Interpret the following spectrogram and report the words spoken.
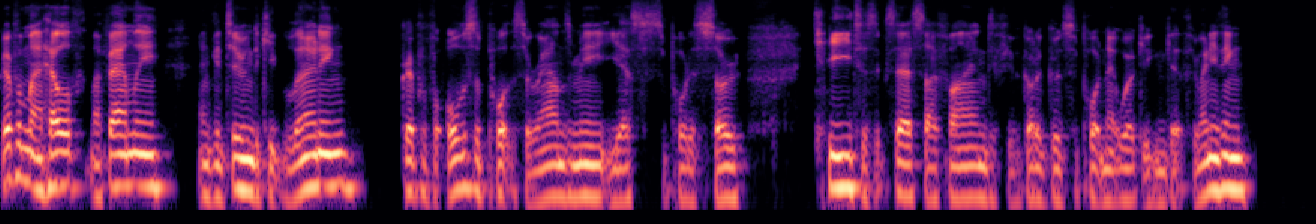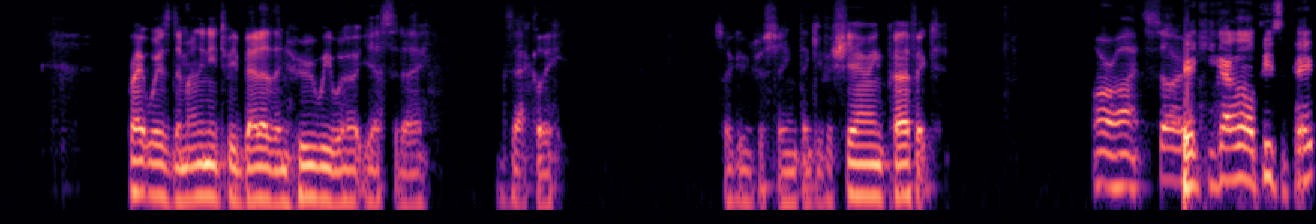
Grateful for my health, my family, and continuing to keep learning. Grateful for all the support that surrounds me. Yes, support is so key to success, I find. If you've got a good support network, you can get through anything. Great wisdom. Only need to be better than who we were yesterday. Exactly. So good, Christine. Thank you for sharing. Perfect. All right. So you got a little piece of paper.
